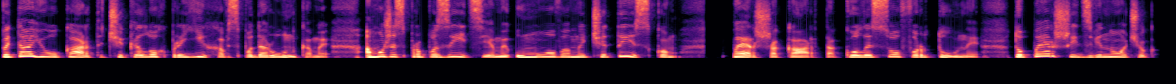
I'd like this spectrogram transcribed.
Питаю у карт, чи Келох приїхав з подарунками, а може, з пропозиціями, умовами чи тиском. Перша карта колесо фортуни. То перший дзвіночок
